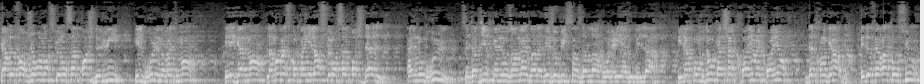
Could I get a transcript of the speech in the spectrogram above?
car le forgeron, lorsque l'on s'approche de lui, il brûle nos vêtements. Et également, la mauvaise compagnie, lorsque l'on s'approche d'elle, elle nous brûle, c'est-à-dire qu'elle nous emmène dans la désobéissance d'Allah. Il incombe donc à chaque croyant et croyante d'être en garde et de faire attention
